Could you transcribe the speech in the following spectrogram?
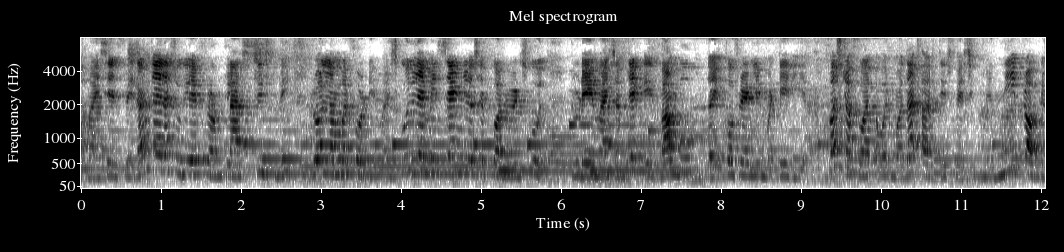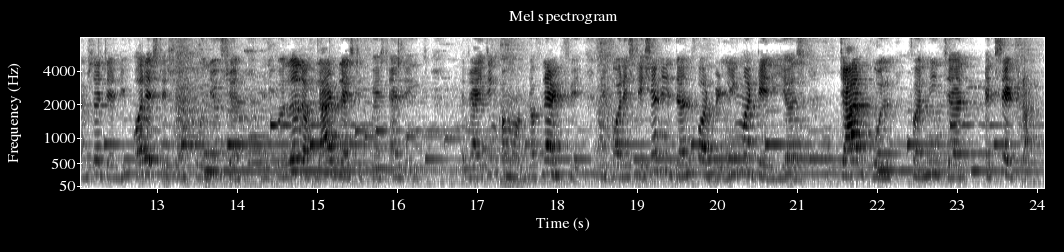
All. Myself Vedant Kailas Ugle from class 6B, roll number 40. My school name is St. Joseph Convent School. Today my subject is bamboo, the eco-friendly material. First of all, our mother earth is facing many problems such as deforestation, pollution, disposal of large plastic waste and rising amount of landfill. Deforestation is done for building materials, charcoal, furniture, etc.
